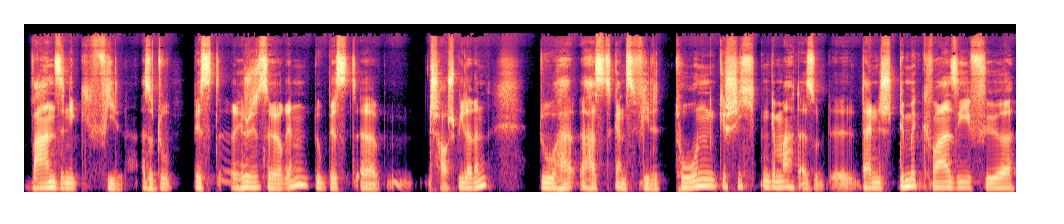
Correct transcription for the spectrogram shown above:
wahnsinnig viel. Also du bist Regisseurin, du bist äh, Schauspielerin, Du hast ganz viele Tongeschichten gemacht, also äh, deine Stimme quasi für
